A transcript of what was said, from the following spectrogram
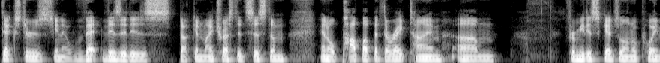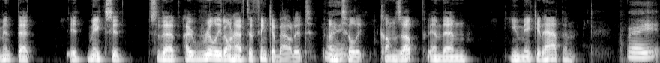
Dexter's you know vet visit is stuck in my trusted system, and it'll pop up at the right time um, for me to schedule an appointment. That it makes it so that I really don't have to think about it Right. until it comes up, and then you make it happen. right.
